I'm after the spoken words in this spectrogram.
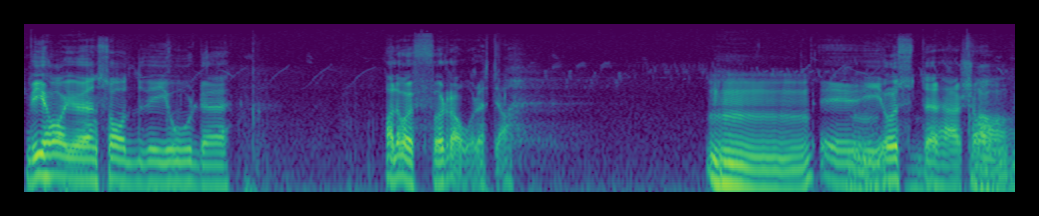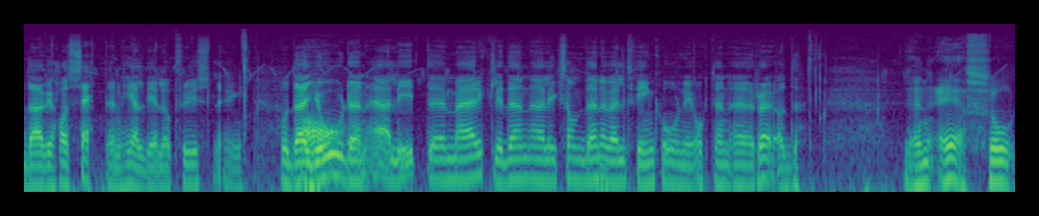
Vi har ju en sådd vi gjorde Ja, det var ju förra året ja. Mm. I, i öster här som, Ja. där vi har sett en hel del uppfrysning. Och där Ja. jorden är lite märklig. Den är, liksom, den är väldigt finkornig och den är röd. Den är så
